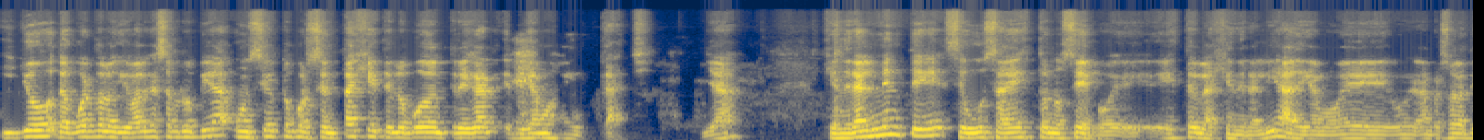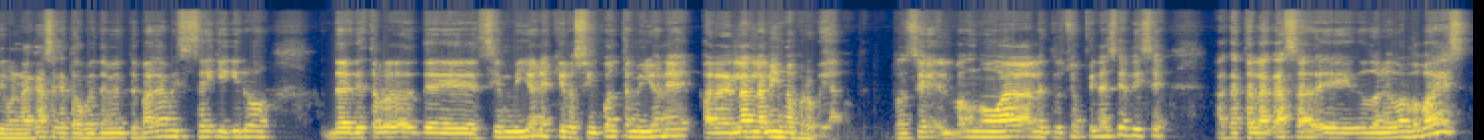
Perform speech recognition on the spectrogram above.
y yo, de acuerdo a lo que valga esa propiedad, un cierto porcentaje te lo puedo entregar, digamos, en cash, ¿ya? Generalmente se usa esto, no sé, pues esta es la generalidad, digamos, eh, una persona tiene una casa que está completamente pagada, me dice, ¿sabes que quiero, de, de, de 100 millones, quiero 50 millones para arreglar la misma propiedad? Entonces, el banco va a la institución financiera y dice, acá está la casa de, de don Eduardo Páez,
